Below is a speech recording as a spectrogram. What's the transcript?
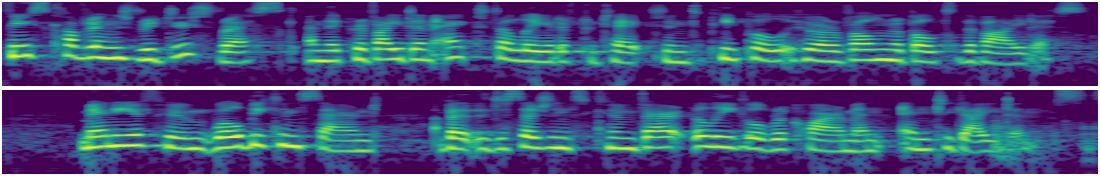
Face coverings reduce risk and they provide an extra layer of protection to people who are vulnerable to the virus, many of whom will be concerned about the decision to convert the legal requirement into guidance.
